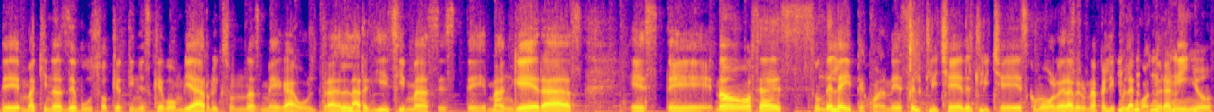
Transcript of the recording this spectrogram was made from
de máquinas de buzo que tienes que bombearlo y que son unas mega ultra larguísimas este, mangueras. Este, no, o sea, es un deleite, Juan. Es el cliché del cliché. Es como volver a ver una película cuando era niño,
